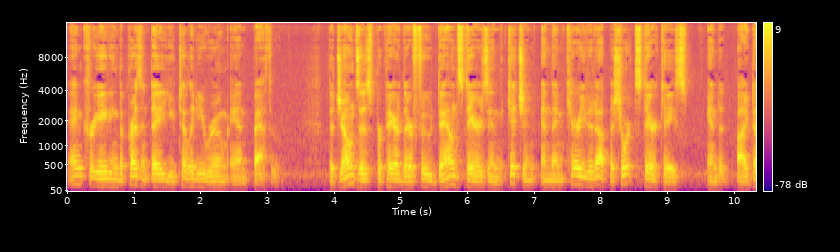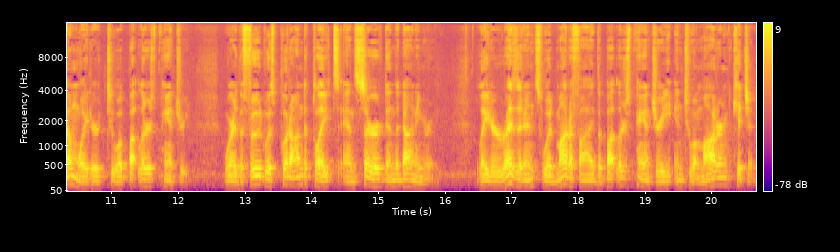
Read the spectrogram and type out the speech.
and creating the present day utility room and bathroom. The Joneses prepared their food downstairs in the kitchen and then carried it up a short staircase and by dumbwaiter to a butler's pantry, where the food was put onto plates and served in the dining room. Later residents would modify the butler's pantry into a modern kitchen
